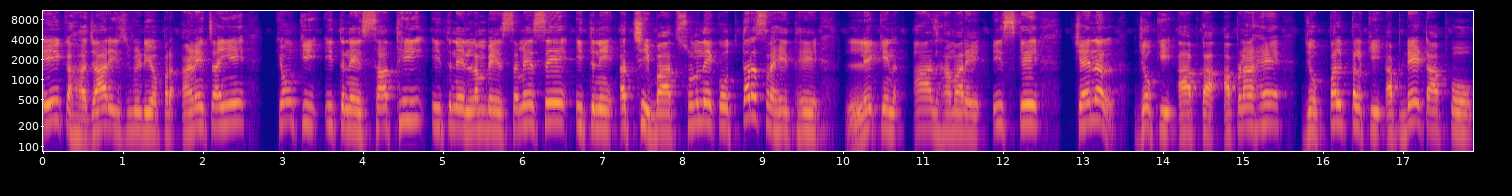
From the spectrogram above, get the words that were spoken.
एक हज़ार इस वीडियो पर आने चाहिए, क्योंकि इतने साथी, इतने लंबे समय से इतनी अच्छी बात सुनने को तरस रहे थे, लेकिन आज हमारे इसके चैनल जो कि आपका अपना है, जो पल पल की अपडेट आपको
